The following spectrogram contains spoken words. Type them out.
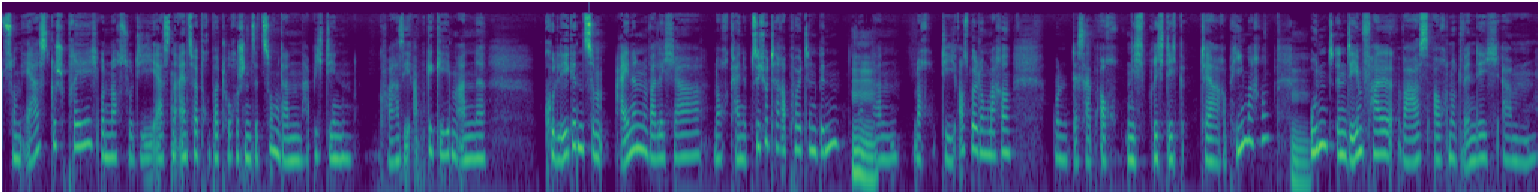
zum Erstgespräch und noch so die ersten ein, zwei probatorischen Sitzungen. Dann habe ich den quasi abgegeben an eine Kollegin. Zum einen, weil ich ja noch keine Psychotherapeutin bin, sondern noch die Ausbildung mache und deshalb auch nicht richtig Therapie mache. Und in dem Fall war es auch notwendig, ähm,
